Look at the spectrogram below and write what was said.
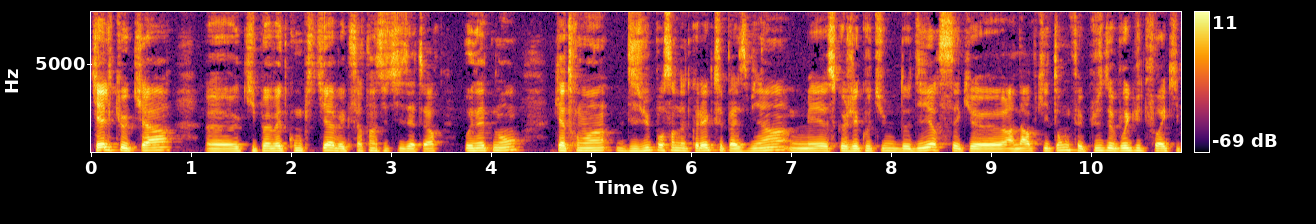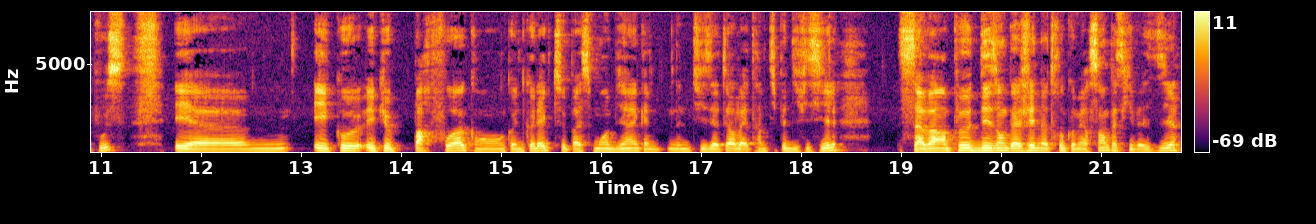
quelques cas qui peuvent être compliqués avec certains utilisateurs. Honnêtement, 98% de notre collecte se passe bien, mais ce que j'ai coutume de dire, c'est qu'un arbre qui tombe fait plus de bruit qu'une forêt qui pousse. Et, euh, et, que, et, que, parfois, quand, quand, une collecte se passe moins bien, qu'un utilisateur va être un petit peu difficile, ça va un peu désengager notre commerçant parce qu'il va se dire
